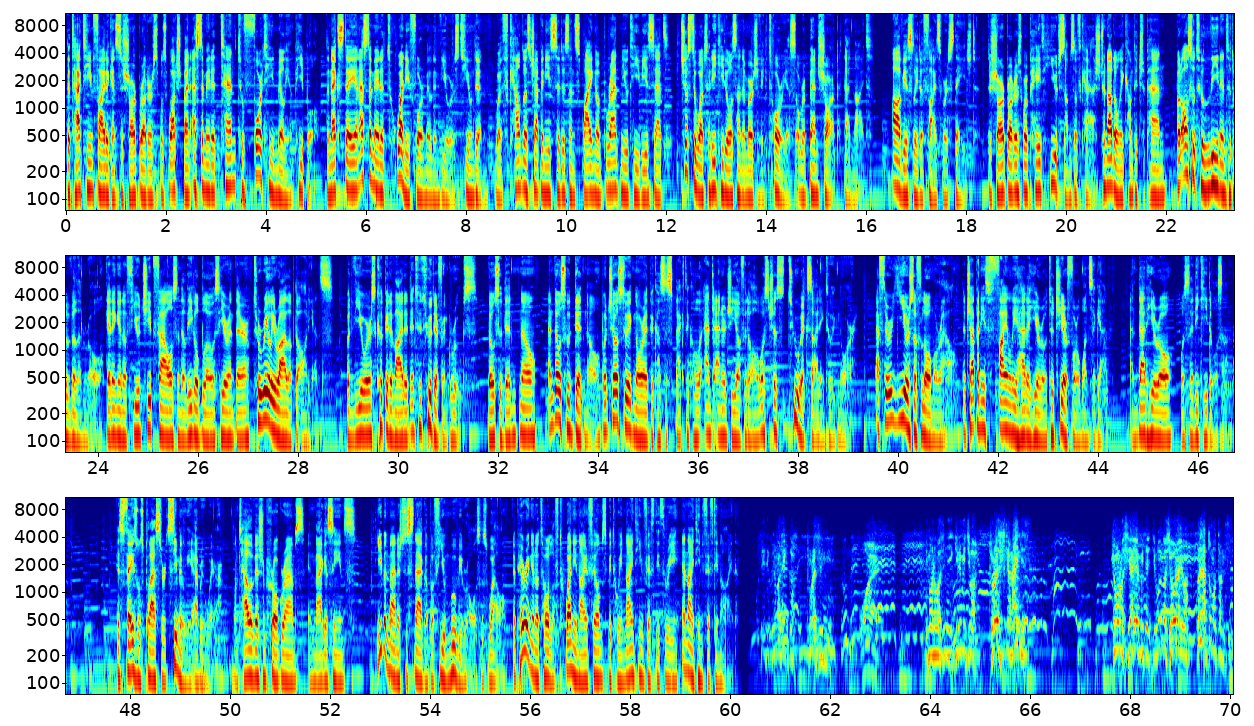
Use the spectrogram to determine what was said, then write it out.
The tag team fight against the Sharp brothers was watched by an estimated 10 to 14 million people. The next day, an estimated 24 million viewers tuned in, with countless Japanese citizens buying a brand new TV set just to watch Rikidozan emerge victorious over Ben Sharp that night. Obviously, the fights were staged. The Sharp brothers were paid huge sums of cash to not only come to Japan, but also to lean into the villain role, getting in a few cheap fouls and illegal blows here and there to really rile up the audience. But viewers could be divided into two different groups those who didn't know, and those who did know but chose to ignore it because the spectacle and the energy of it all was just too exciting to ignore. After years of low morale, the Japanese finally had a hero to cheer for once again, and that hero was Rikidozan. His face was plastered seemingly everywhere on television programs, in magazines. He even managed to snag up a few movie roles as well, appearing in a total of 29 films between 1953 and 1959. 今日の試合を見て自分の将来はこれだと思ったんです。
